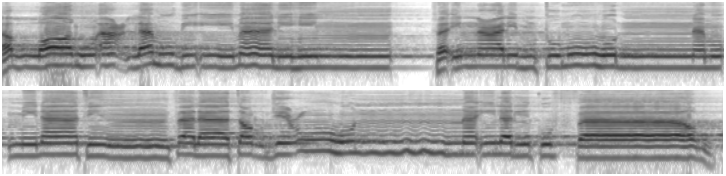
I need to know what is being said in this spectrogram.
الله أعلم بإيمانهن. فإن علمتموهن مؤمنات فلا ترجعوهن إلى الكفار.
